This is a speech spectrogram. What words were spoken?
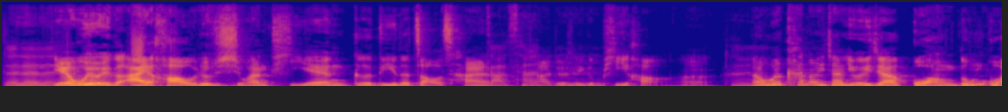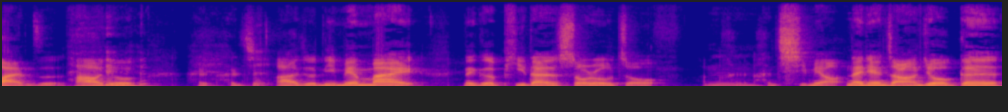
对对对。因为我有一个爱好，我就是喜欢体验各地的早餐，早餐啊，就是一个癖好啊。然后我又看到一家有一家广东馆子，然后就 很很啊，就里面卖那个皮蛋瘦肉粥，很很奇妙。那天早上就跟。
